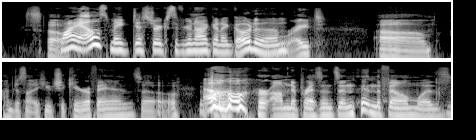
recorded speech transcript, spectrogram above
so Why else make districts if you're not going to go to them? right um i'm just not a huge shakira fan so Oh. her omnipresence in, in the film was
